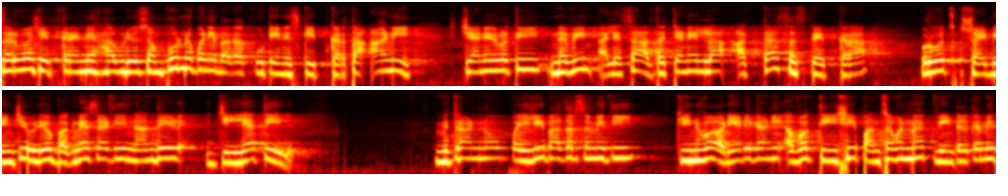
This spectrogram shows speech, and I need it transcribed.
सर्व शेतकऱ्यांनी हा व्हिडिओ संपूर्णपणे बघा कुठे स्किप करता. आणि चॅनेलवरती नवीन आले असाल तर चॅनेलला आत्ता सबस्क्राईब करा. रोज सोयाबीनचे व्हिडिओ बघण्यासाठी नांदेड जिल्ह्यातील मित्रांनो पहिली बाजार समिती किनवड या ठिकाणी अवक तीनशे पंचावन्न क्विंटल कमीत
